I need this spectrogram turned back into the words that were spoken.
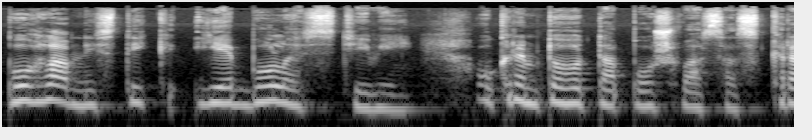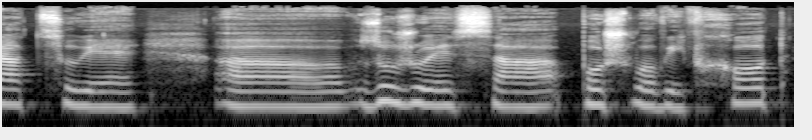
pohlavný styk je bolestivý. Okrem toho tá pošva sa skracuje, zužuje sa pošvový vchod,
